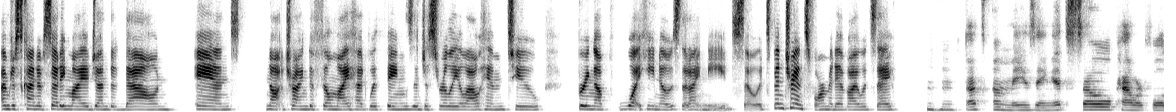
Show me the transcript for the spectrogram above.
i'm just kind of setting my agenda down and not trying to fill my head with things and just really allow him to bring up what he knows that i need so it's been transformative i would say Mm-hmm. That's amazing. It's so powerful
